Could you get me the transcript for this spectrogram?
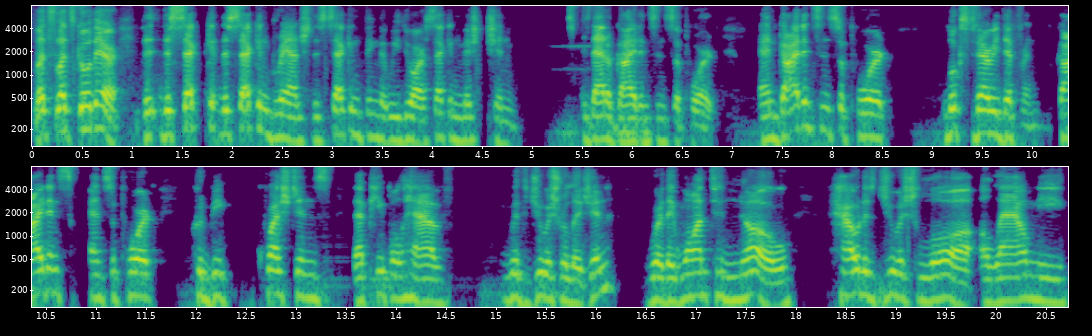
Let's let's go there. The, the second the second branch, the second thing that we do, our second mission, is that of guidance and support. And guidance and support looks very different. Guidance and support could be questions that people have with Jewish religion, where they want to know how does Jewish law allow me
